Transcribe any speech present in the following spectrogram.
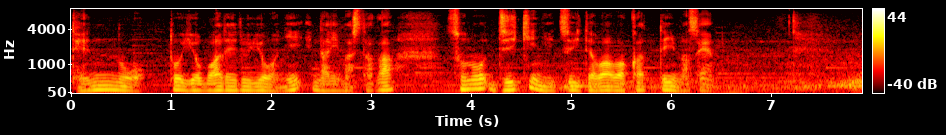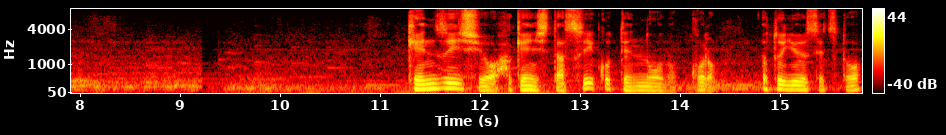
天皇と呼ばれるようになりましたがその時期については分かっていません。遣隋使を派遣した推古天皇の頃という説と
